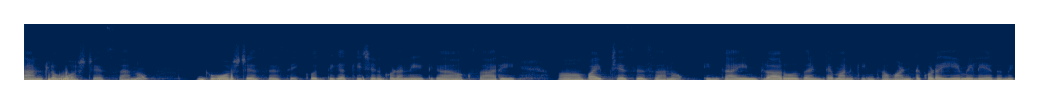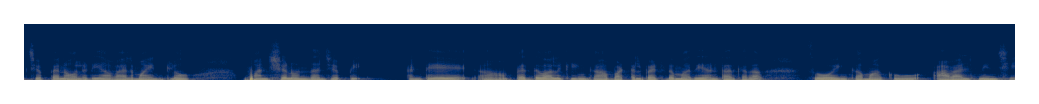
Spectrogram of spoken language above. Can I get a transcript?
దాంట్లో వాష్ చేస్తాను. ఇంకా వాష్ చేసేసి కొద్దిగా కిచెన్ కూడా నీట్గా ఒకసారి వైప్ చేసేసాను. ఇంకా ఇంట్లో ఆ రోజు అంటే మనకి ఇంకా వంట కూడా ఏమీ లేదు. మీకు చెప్పాను ఆల్రెడీ ఆవేళ మా ఇంట్లో ఫంక్షన్ ఉందని చెప్పి. అంటే పెద్దవాళ్ళకి ఇంకా బట్టలు పెట్టడం అది అంటారు కదా. సో ఇంకా మాకు ఆవేళ నుంచి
